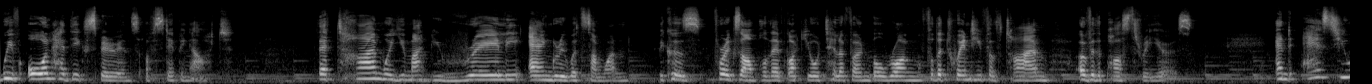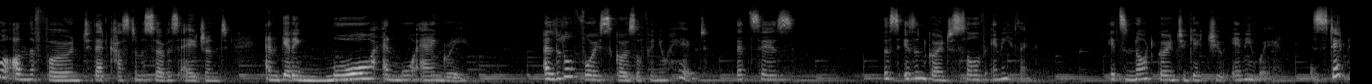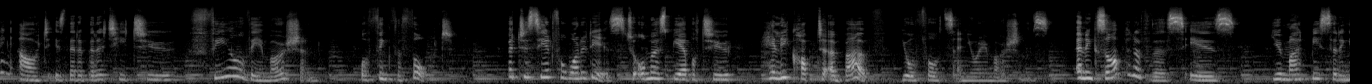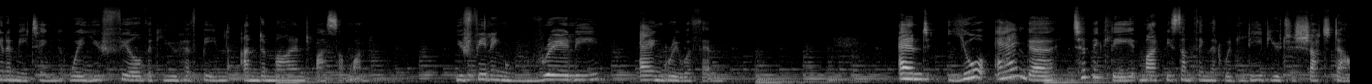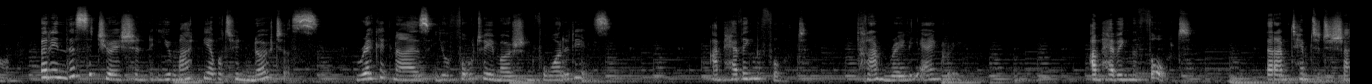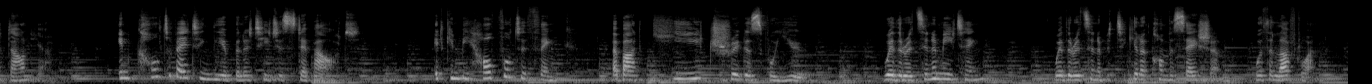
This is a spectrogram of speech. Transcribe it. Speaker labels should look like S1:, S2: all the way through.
S1: We've all had the experience of stepping out. That time where you might be really angry with someone because, for example, they've got your telephone bill wrong for the 25th time over the past three years. And as you are on the phone to that customer service agent and getting more and more angry, a little voice goes off in your head that says, This isn't going to solve anything. It's not going to get you anywhere. Stepping out is that ability to feel the emotion or think the thought, but to see it for what it is, to almost be able to helicopter above your thoughts and your emotions. An example of this is you might be sitting in a meeting where you feel that you have been undermined by someone. You're feeling really angry with them. And your anger typically might be something that would lead you to shut down. But in this situation, you might be able to notice, recognize your thought or emotion for what it is. I'm having the thought that I'm really angry. I'm having the thought that I'm tempted to shut down here. In cultivating the ability to step out, it can be helpful to think about key triggers for you, whether it's in a meeting, whether it's in a particular conversation with a loved one,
